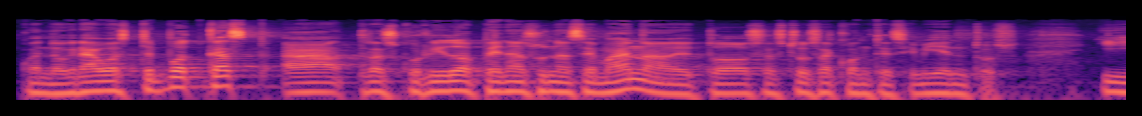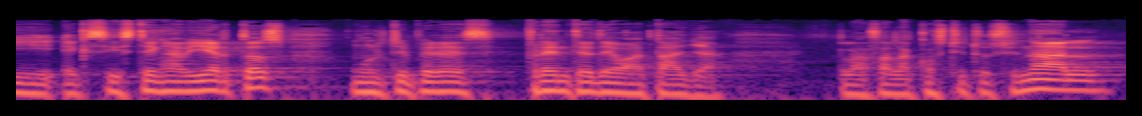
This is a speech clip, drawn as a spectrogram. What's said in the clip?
Cuando grabo este podcast ha transcurrido apenas una semana de todos estos acontecimientos y existen abiertos múltiples frentes de batalla. La Sala Constitucional,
